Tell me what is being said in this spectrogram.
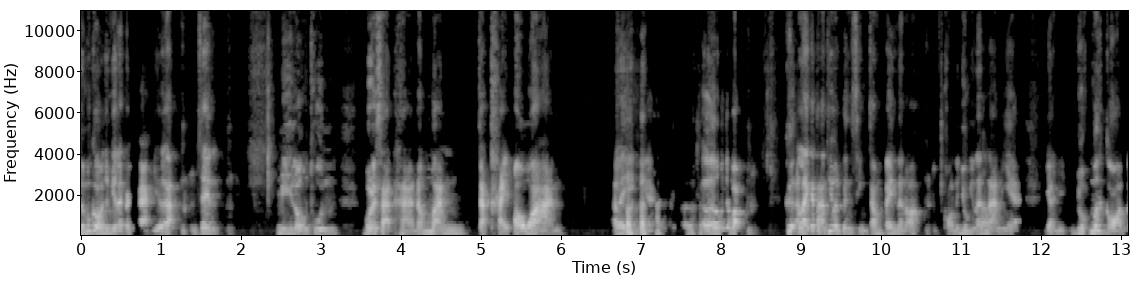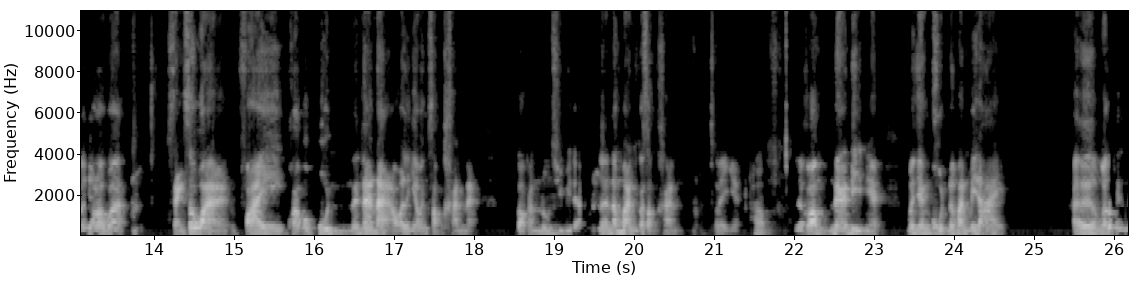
แล้วเมื่อก่อนมันเออจะมีอะไรแปลกๆเยอะอะเช่น มีลงทุนบริษัทหาน้ำมันจากไข่ปลาวาน อะไรอย่างเงี้ย เออเออมันจะแบบคืออะไรก็ตามที่มันเป็นสิ่งจำเป็นนะเนาะของในยุคนั้นๆเนี้ย อย่างยุคเมื่อก่อนต้องยอมรับว่า แสงสว่างไฟความอบอุ่นในหน้าหนาวอะไรเงี้ยมันสำคัญน่ะ ต่อการดำรงอืมชีวิตอะแล้วน้ำมันก็สำคัญอะไรเงี้ยครับ แล้วก็ในอดีตเนี่ย มันยังขุดน้ำมันไม่ได้ เอออืมมันก็ต้องเป็น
